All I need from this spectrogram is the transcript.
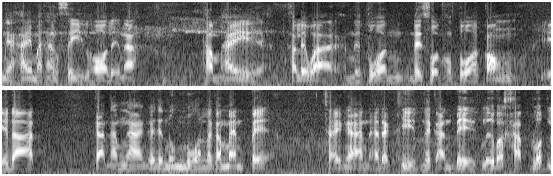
เนี่ยให้มาทั้ง 4 ล้อเลยนะทำให้เขาเรียกว่าในตัวในส่วนของตัวกล้อง a d a s การทำงานก็จะนุ่มนวลแล้วก็แม่นเป๊ะ ใช้งาน Adaptive ในการเบรกหรือว่าขับรถไ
